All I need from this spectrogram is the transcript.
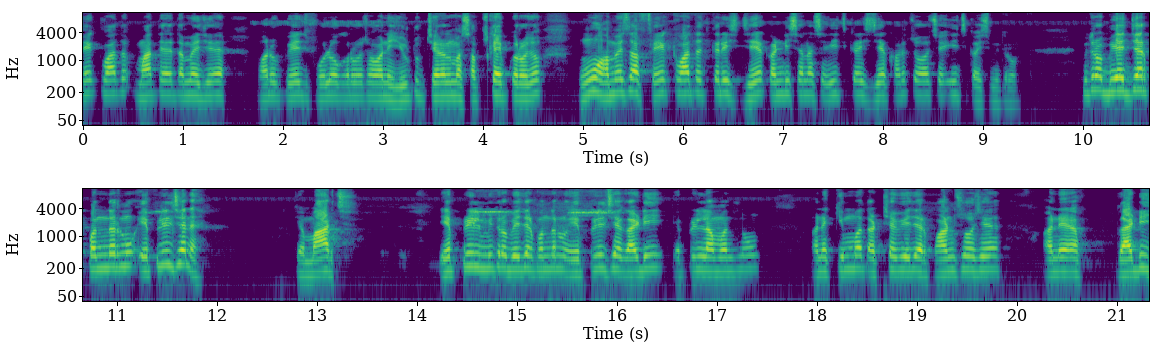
ફેક વાત માટે તમે જે મારું પેજ ફોલો કરો છો અને યુટ્યુબ ચેનલમાં સબસ્ક્રાઇબ કરો છો, હું હંમેશા ફેક્ટ વાત જ કરીશ, જે કન્ડિશન હશે એ જ કહીશ, જે ખર્ચો હશે એ જ કહીશ મિત્રો. મિત્રો, બે હજાર પંદરનું એપ્રિલ છે ને? કે માર્ચ? એપ્રિલ મિત્રો, બે હજાર પંદરનું એપ્રિલ છે ગાડી એપ્રિલના મંથનું અને કિંમત અઠ્યાવીસ હજાર પાંચસો છે, અને ગાડી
